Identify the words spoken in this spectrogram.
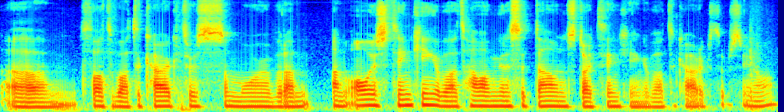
Um, thought about the characters some more. But I'm I'm always thinking about how I'm gonna sit down and start thinking about the characters. You know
